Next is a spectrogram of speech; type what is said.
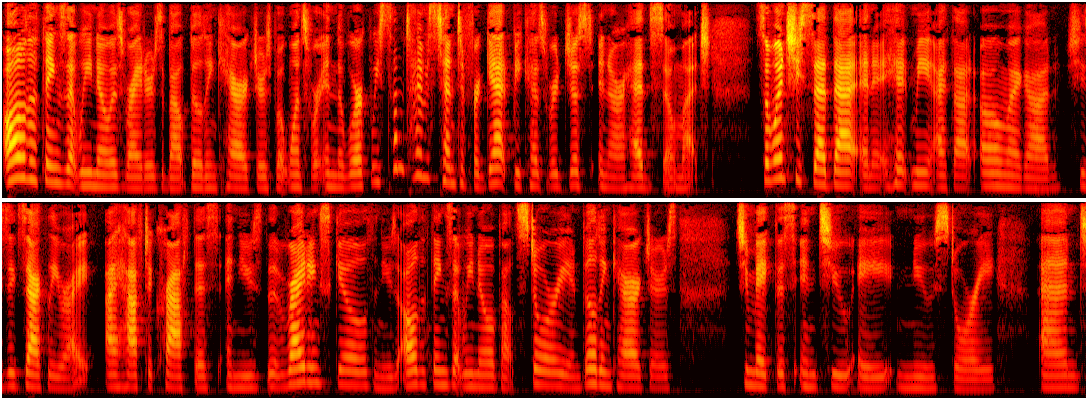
all the things that we know as writers about building characters, but once we're in the work, we sometimes tend to forget because we're just in our heads so much. So when she said that and it hit me, I thought, oh my God, she's exactly right. I have to craft this and use the writing skills and use all the things that we know about story and building characters to make this into a new story. And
